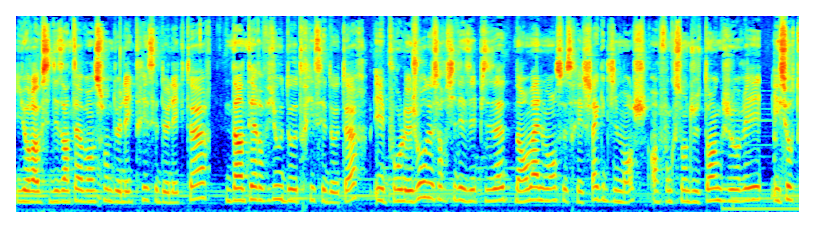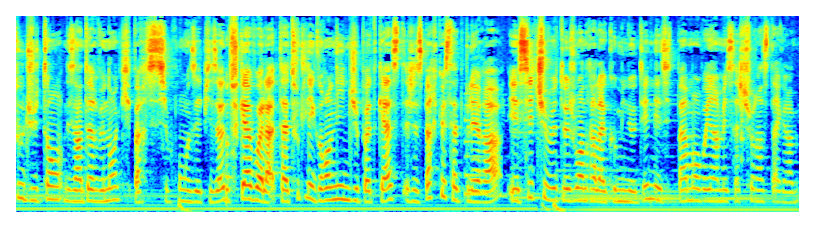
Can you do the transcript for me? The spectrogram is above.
Il y aura aussi des interventions de lectrices et de lecteurs, d'interviews d'autrices et d'auteurs. Et pour le jour de sortie des épisodes, normalement ce serait chaque dimanche, en fonction du temps que j'aurai, et surtout du temps des intervenants qui participeront aux épisodes. En tout cas voilà, t'as toutes les grandes lignes du podcast, j'espère que ça te plaira. Et si tu veux te joindre à la communauté, n'hésite pas à m'envoyer un message sur Instagram.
